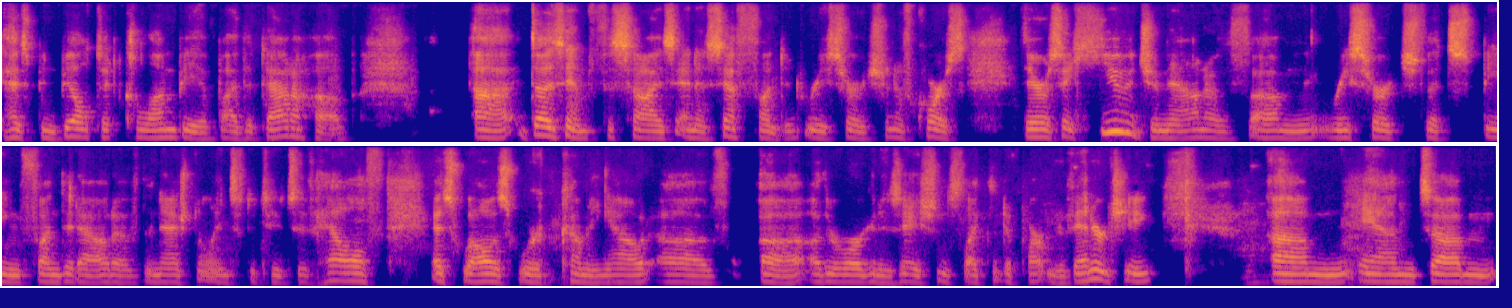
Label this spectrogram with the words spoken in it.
has been built at Columbia by the Data Hub uh, does emphasize NSF funded research. And of course, there's a huge amount of um, research that's being funded out of the National Institutes of Health, as well as work coming out of uh, other organizations like the Department of Energy. Um, and um,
